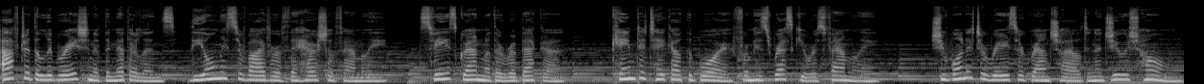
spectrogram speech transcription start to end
After the liberation of the Netherlands, the only survivor of the Herschel family, Tswi's grandmother Rebecca, came to take out the boy from his rescuer's family. She wanted to raise her grandchild in a Jewish home.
